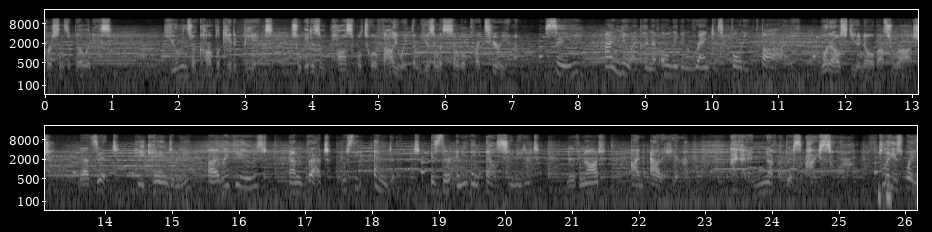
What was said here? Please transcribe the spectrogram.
person's abilities. Humans are complicated beings, so it is impossible to evaluate them using a single criterion. See? I knew I couldn't have only been ranked as 45. What else do you know about Siraj? That's it. He came to me, I refused, and that was the end of it. Is there anything else you needed? If not, I'm out of here. I've had enough of this eyesore. Please wait.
